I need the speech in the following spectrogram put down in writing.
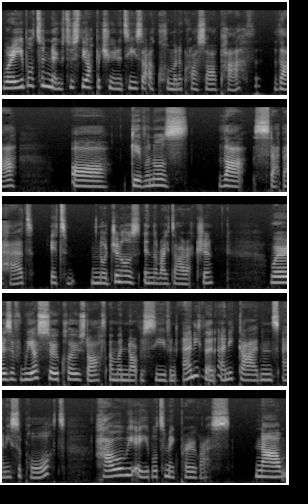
we're able to notice the opportunities that are coming across our path that are giving us that step ahead. It's nudging us in the right direction. Whereas if we are so closed off and we're not receiving anything, any guidance, any support, how are we able to make progress? Now,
